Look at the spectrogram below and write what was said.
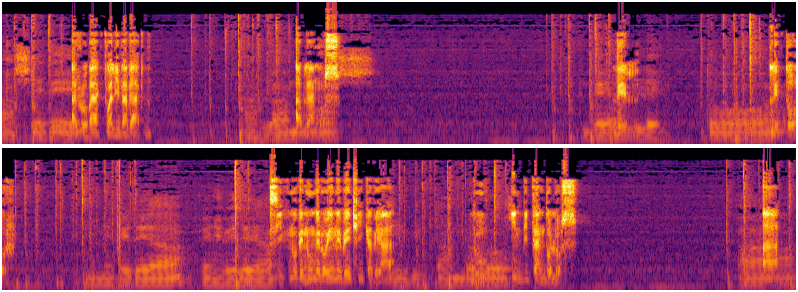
ACB Arroba actualidad. hablamos, hablamos del, del lector, Lector. NVDA, NVDA Signo de número NB chica de A. Invitándolos Invitándolos. a, A.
